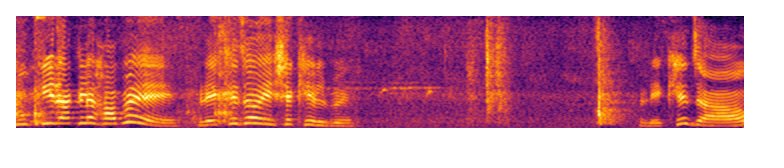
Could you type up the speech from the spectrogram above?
লুকিয়ে রাখলে হবে? রেখে যাও এসে খেলবে। রেখে যাও।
